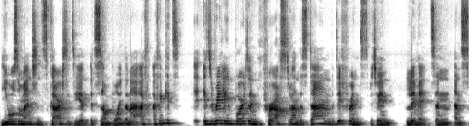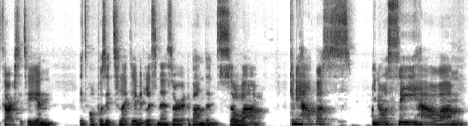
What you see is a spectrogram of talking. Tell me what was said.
you also mentioned scarcity at, at some point, and I, I, th- I think it's it's really important for us to understand the difference between limits and, and scarcity and its opposites like limitlessness or abundance. So, mm-hmm. uh, can you help us, you know, see how um,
